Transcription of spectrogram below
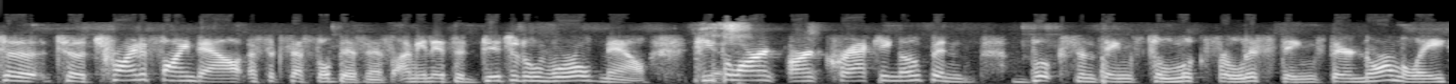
to to try to find out a successful business? I mean, it's a digital world now. People yes. aren't aren't cracking open books and things to look for listings. They're normally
